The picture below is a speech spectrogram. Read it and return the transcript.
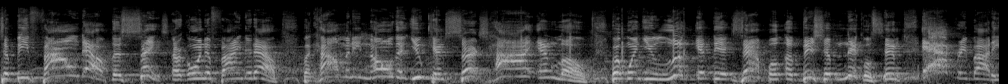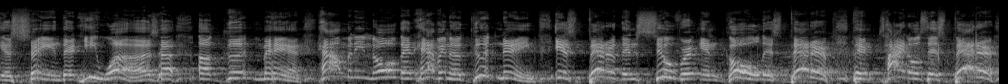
to be found out, the saints are going to find it out. But how many know that you can search high and low? But when you look at the example of Bishop Nicholson, everybody is saying that he was a, a good man. How many know that having a good name is better than silver and gold, is better than titles, is better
